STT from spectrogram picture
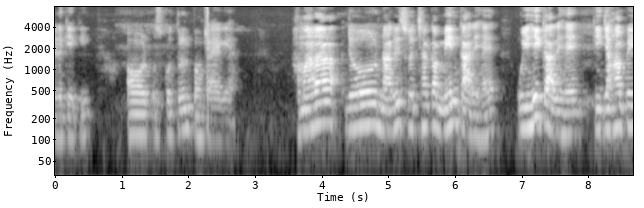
लड़के की और उसको तुरंत पहुँचाया गया। हमारा जो नागरिक सुरक्षा का मेन कार्य है, वो यही कार्य है कि जहाँ पे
